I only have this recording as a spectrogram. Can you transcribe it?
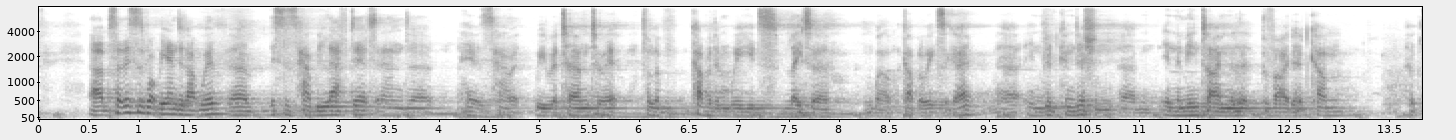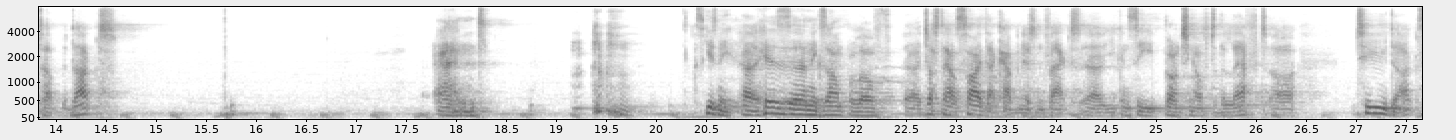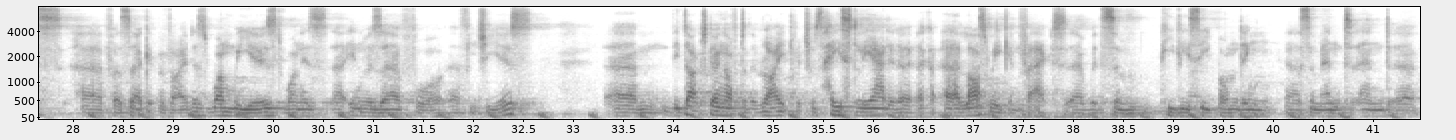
Um, so this is what we ended up with. Uh, this is how we left it, and uh, here's how it, we returned to it, full of covered in weeds. Later, well, a couple of weeks ago, uh, in good condition. Um, in the meantime, the provider had come, hooked up the duct, and Excuse me, uh, here's an example of uh, just outside that cabinet, in fact. Uh, you can see branching off to the left are two ducts uh, for circuit providers. One we used, one is uh, in reserve for uh, future use. Um, the duct going off to the right, which was hastily added last week, in fact, with some PVC bonding cement and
